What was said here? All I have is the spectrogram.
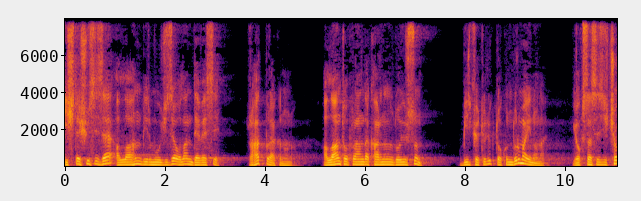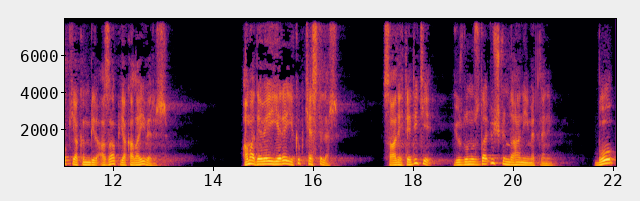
işte şu size Allah'ın bir mucize olan devesi. Rahat bırakın onu. Allah'ın toprağında karnını doyursun. Bir kötülük dokundurmayın ona. Yoksa sizi çok yakın bir azap yakalayıverir. Ama deveyi yere yıkıp kestiler. Salih dedi ki, yurdunuzda üç gün daha nimetlenin. Bu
